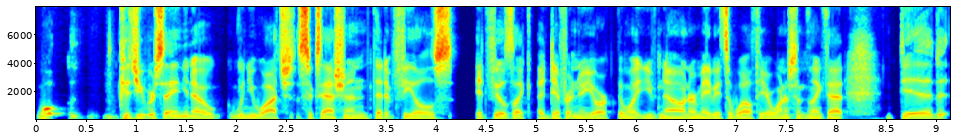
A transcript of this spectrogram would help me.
Well, because you were saying, you know, when you watch Succession, that it feels it feels like a different New York than what you've known, or maybe it's a wealthier one or something like that. Did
